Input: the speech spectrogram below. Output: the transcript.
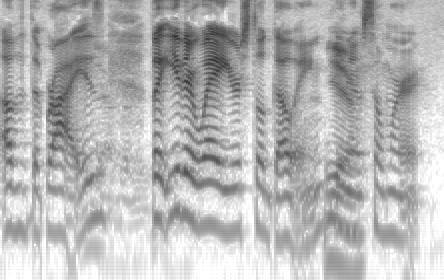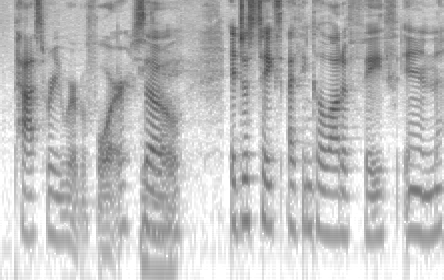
of the rise, but either way you're still going, you know, somewhere past where you were before. So it just takes I think a lot of faith in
